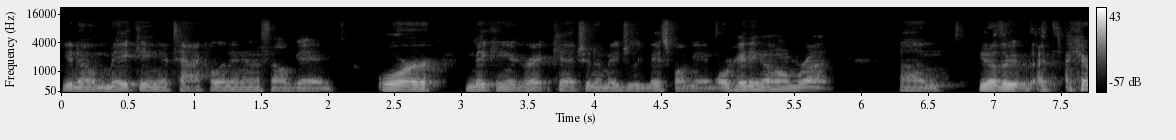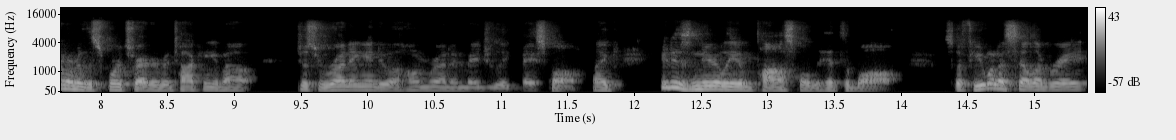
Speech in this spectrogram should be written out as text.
you know, making a tackle in an NFL game or making a great catch in a Major League Baseball game or hitting a home run? Um, you know, there, I, I can't remember the sports writer, but talking about just running into a home run in Major League Baseball. Like it is nearly impossible to hit the ball. So if you want to celebrate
